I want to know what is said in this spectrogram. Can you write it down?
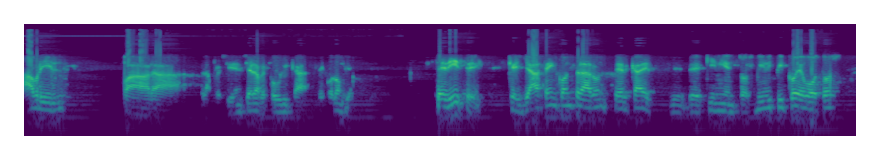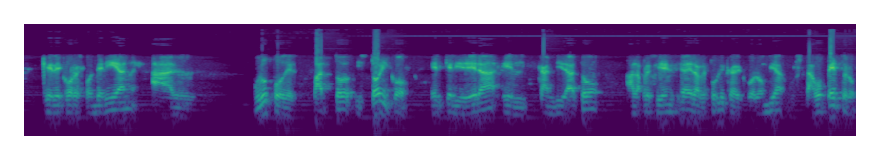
abril para la presidencia de la República de Colombia. Se dice que ya se encontraron cerca de, de 500 mil y pico de votos que le corresponderían al grupo del pacto histórico, el que lidera el candidato a la presidencia de la República de Colombia, Gustavo Petro,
